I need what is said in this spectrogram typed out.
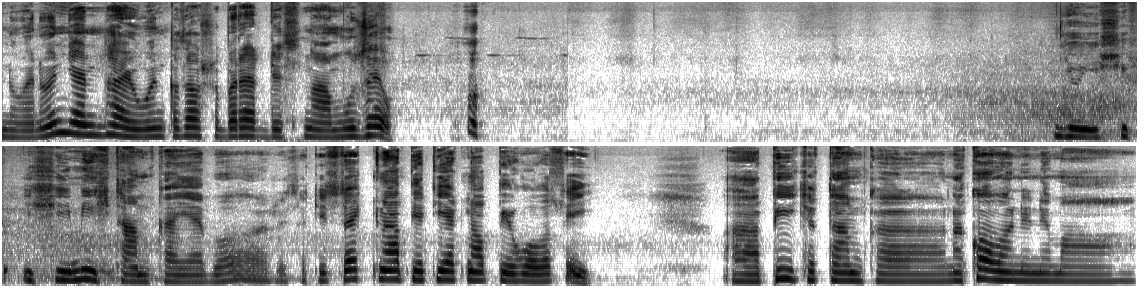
Ну, він, він, я не знаю, він казав, що бере десь на музей. Ну, і ще, і ще між там кає, боже, це ти це кнап'я, ті кнап'я голоси. А піча там наковане нема.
